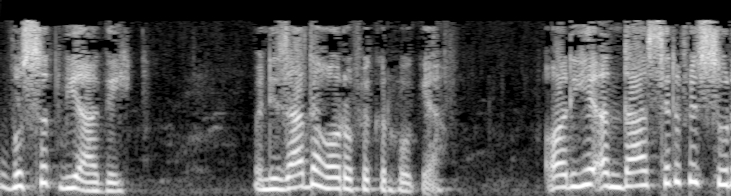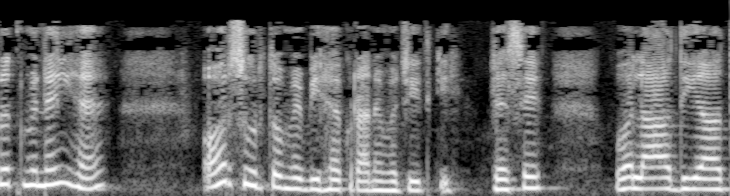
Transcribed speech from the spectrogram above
وسط بھی آ گئی یعنی زیادہ غور و فکر ہو گیا۔ اور یہ انداز صرف اس صورت میں نہیں ہے اور صورتوں میں بھی ہے قرآن مجید کی۔ جیسے ولادیات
